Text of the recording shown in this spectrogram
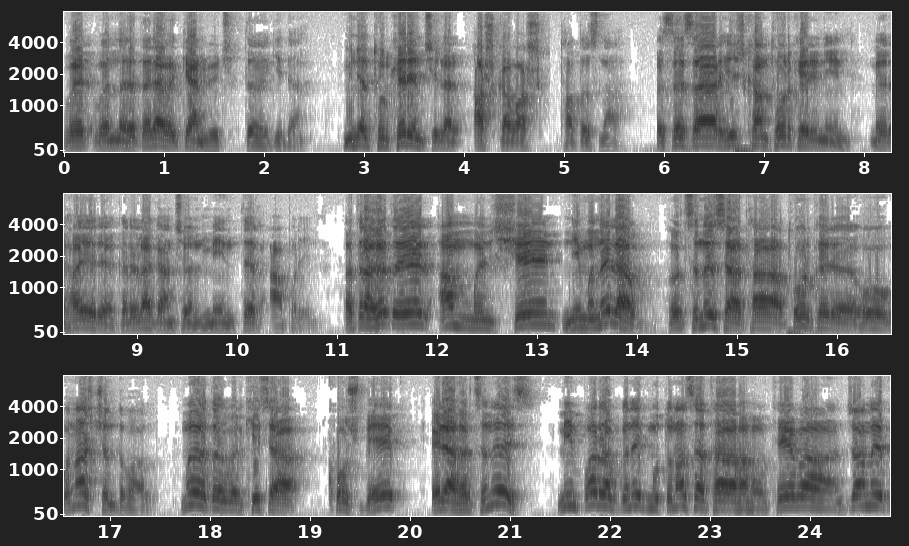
վեր վնհտերավը կյանլուջ տղգիդան։ Մինել թուրքերեն չիլալ աշկավաշ թատսնա։ Ասեսար հիշ քան թուրքերինին, մեր հայերը կրելական չն մին տեղ ապրին։ Ատրահտել ամմնշեն նիմանելավ հրցնեսա թա թուրքերը հո վնաս չընտվալ։ Մտը վրքիսա քոշբեկ, էլա հրցնես Մին պարավ կնեք մուտնասա թա թեվա ջանետ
